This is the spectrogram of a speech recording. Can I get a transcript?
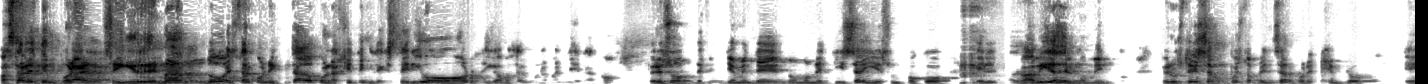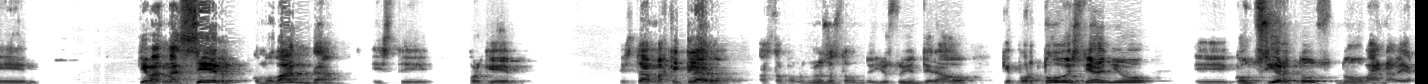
pasar el temporal, seguir remando, estar conectado con la gente en el exterior, digamos de alguna manera, ¿no? Pero eso definitivamente no monetiza y es un poco el salvavidas del momento. Pero ustedes han puesto a pensar, por ejemplo, eh, qué van a hacer como banda, este, porque está más que claro, hasta por lo menos hasta donde yo estoy enterado, que por todo este año eh, conciertos no van a haber.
